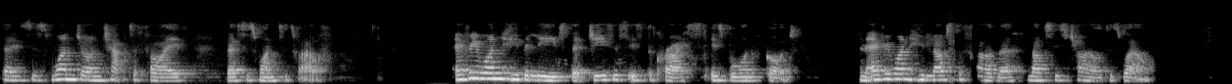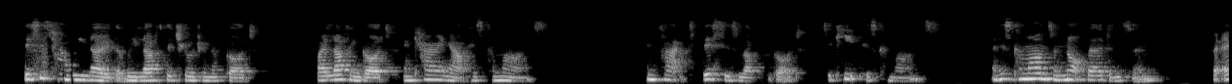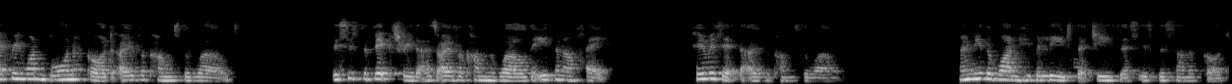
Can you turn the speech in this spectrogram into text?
So this is 1 John chapter 5, verses 1 to 12. Everyone who believes that Jesus is the Christ is born of God, and everyone who loves the Father loves his child as well. This is how we know that we love the children of God, by loving God and carrying out his commands. In fact, this is love for God, to keep his commands. And his commands are not burdensome, for everyone born of God overcomes the world. This is the victory that has overcome the world, even our faith. Who is it that overcomes the world? Only the one who believes that Jesus is the Son of God.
